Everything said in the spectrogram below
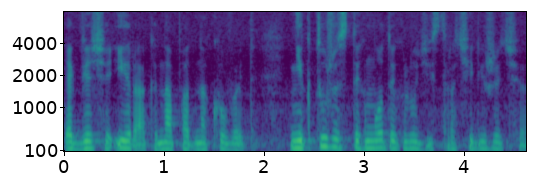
Jak wiecie, Irak napadł na Kuwait. Niektórzy z tych młodych ludzi stracili życie.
